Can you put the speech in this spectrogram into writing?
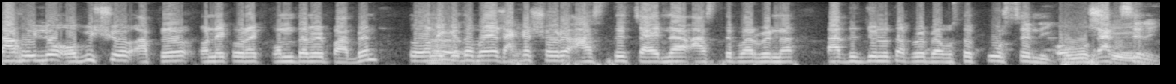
তাহলে অবশ্যই আপনারা অনেক অনেক কম দামে পাবেন। তো অনেকে তো হ্যাঁ, ভাইয়া ঢাকা শহরে আসতে চায় না আসতে পারবে না তাদের জন্য তো আপনারা ব্যবস্থা করছেনই। রাখছেনই।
